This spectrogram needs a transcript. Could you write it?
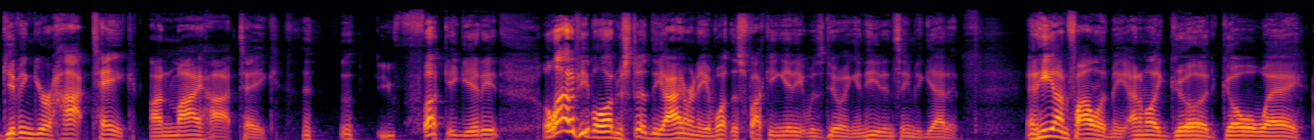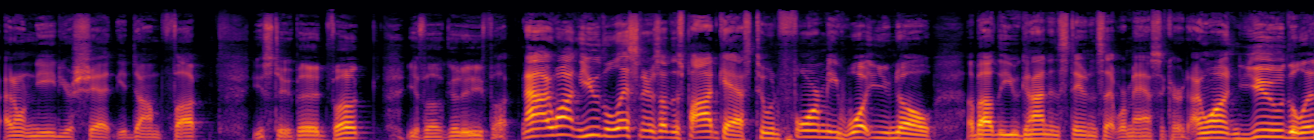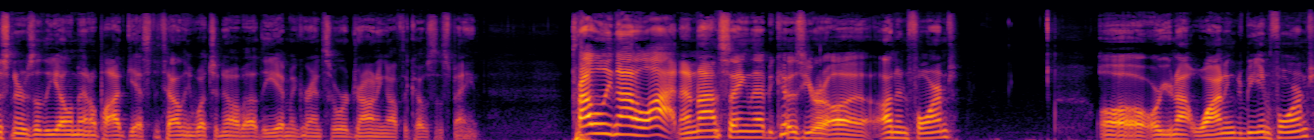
giving your hot take on my hot take. you fucking idiot. A lot of people understood the irony of what this fucking idiot was doing, and he didn't seem to get it. And he unfollowed me, and I'm like, good, go away. I don't need your shit, you dumb fuck. You stupid fuck. You fuckity fuck. Now, I want you, the listeners of this podcast, to inform me what you know about the Ugandan students that were massacred. I want you, the listeners of the Elemental podcast, to tell me what you know about the immigrants who are drowning off the coast of Spain. Probably not a lot. And I'm not saying that because you're uh, uninformed uh, or you're not wanting to be informed.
